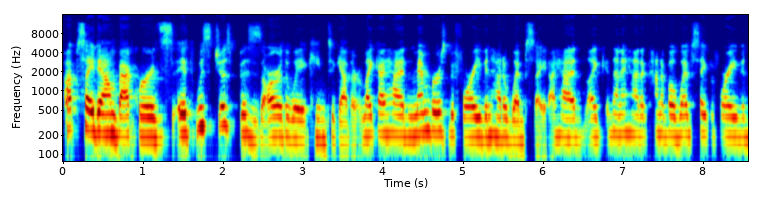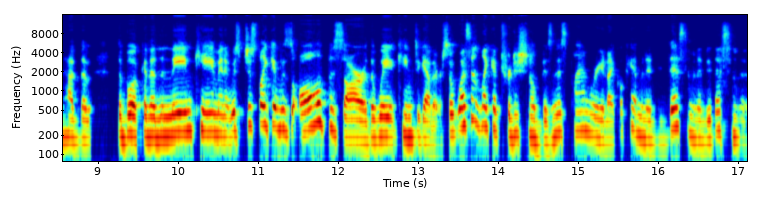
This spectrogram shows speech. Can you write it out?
upside down backwards. It was just bizarre the way it came together. Like i had members before i even had a website. I had like then i had a kind of a website before i even had the the book and then the name came and it was just like it was all bizarre the way it came together. So it wasn't like a traditional business plan where you're like okay i'm going to do this i'm going to do this and this.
